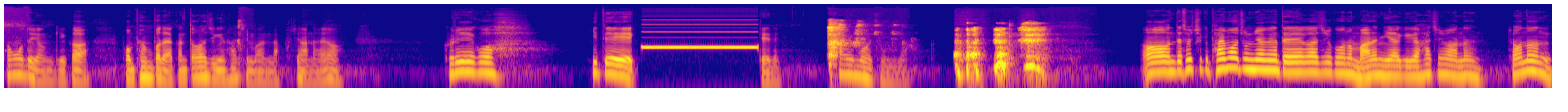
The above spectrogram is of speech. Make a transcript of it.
성우도 연기가 본편보다 약간 떨어지긴 하지만 나쁘지 않아요. 그리고 희대의 팔머 중량. 어 근데 솔직히 팔머 중량에 대해 가지고는 많은 이야기가 하지만은 저는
